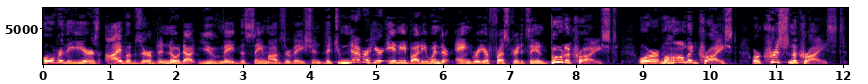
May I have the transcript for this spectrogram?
Over the years, I've observed, and no doubt you've made the same observation, that you never hear anybody when they're angry or frustrated saying, Buddha Christ, or Muhammad Christ, or Krishna Christ.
